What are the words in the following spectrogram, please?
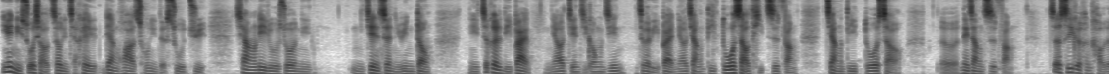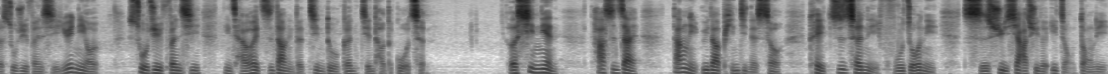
因为你缩小之后，你才可以量化出你的数据。像例如说你，你健身，你运动，你这个礼拜你要减几公斤，这个礼拜你要降低多少体脂肪，降低多少呃内脏脂肪，这是一个很好的数据分析。因为你有数据分析，你才会知道你的进度跟检讨的过程。而信念，它是在当你遇到瓶颈的时候，可以支撑你、辅佐你持续下去的一种动力。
